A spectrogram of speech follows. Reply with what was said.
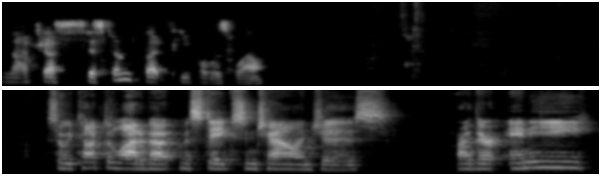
not just systems, but people as well. So we talked a lot about mistakes and challenges. Are there any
